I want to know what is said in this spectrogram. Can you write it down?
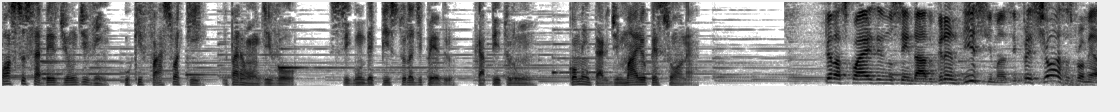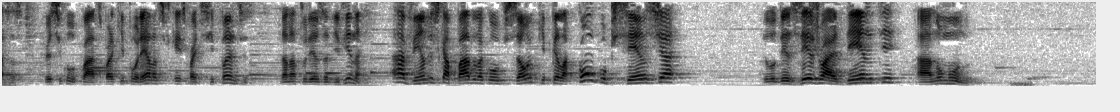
Posso saber de onde vim, o que faço aqui, e para onde vou. Segunda Epístola de Pedro, capítulo 1. Comentário de Mário Persona. Pelas quais ele nos tem dado grandíssimas e preciosas promessas. Versículo 4: Para que por elas fiqueis participantes da natureza divina, havendo escapado da corrupção que pela concupiscência, pelo desejo ardente, há no mundo.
